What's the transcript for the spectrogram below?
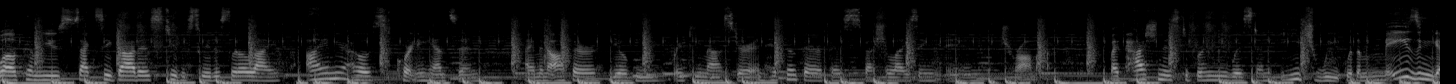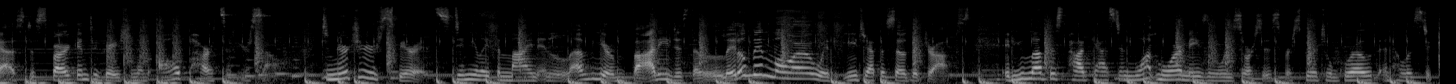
welcome you, sexy goddess, to the sweetest little life. I am your host, Courtney Hanson. I am an author, yogi, Reiki master, and hypnotherapist specializing in trauma. My passion is to bring you wisdom each week with amazing guests to spark integration of all parts of yourself, to nurture your spirit, stimulate the mind, and love your body just a little bit more with each episode that drops. If you love this podcast and want more amazing resources for spiritual growth and holistic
